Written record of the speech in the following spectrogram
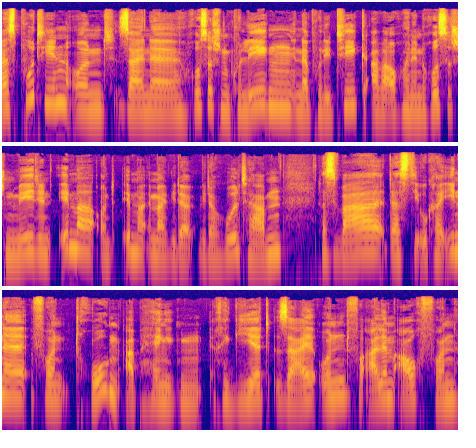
Was Putin und seine russischen Kollegen in der Politik, aber auch in den russischen Medien immer und immer, immer wieder wiederholt haben, das war, dass die Ukraine von Drogenabhängigen regiert sei und vor allem auch von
